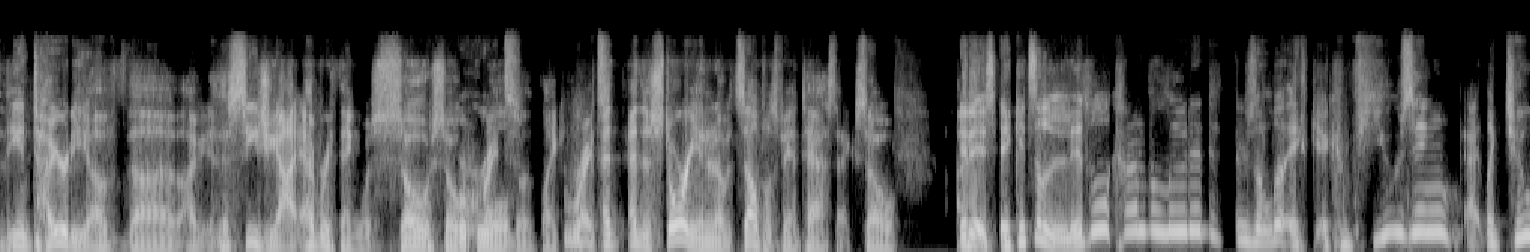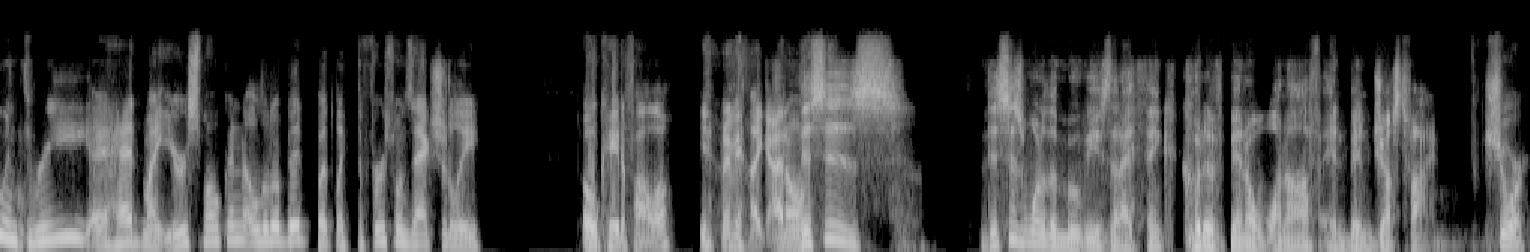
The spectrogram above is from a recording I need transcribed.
the entirety of the I mean, the CGI, everything was so so cool. Right. to, like, Right. and, and the story in and of itself was fantastic. So It is. It gets a little convoluted. There's a little it's confusing. Like two and three, I had my ears smoking a little bit, but like the first one's actually okay to follow. You know what I mean? Like I don't. this is this is one of the movies that I think could have been a one off and been just fine. sure,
